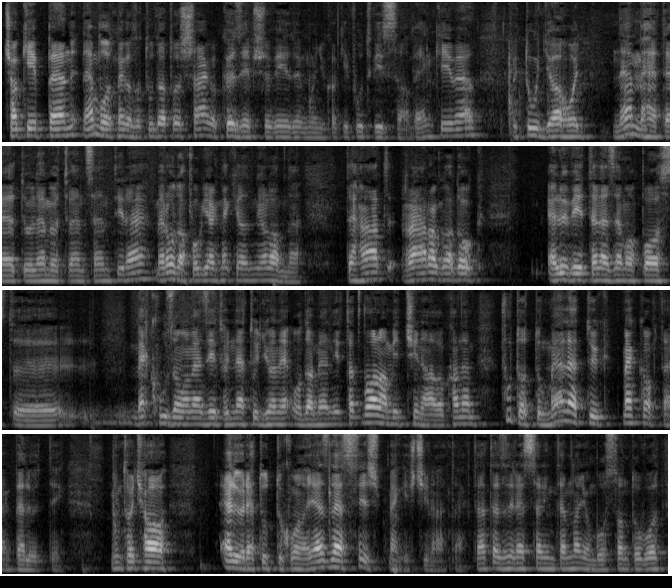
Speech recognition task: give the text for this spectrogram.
csak éppen nem volt meg az a tudatosság, a középső védőnk mondjuk, aki fut vissza a benkével, hogy tudja, hogy nem mehet el tőlem 50 centire, mert oda fogják neki adni a labdát. Tehát ráragadok, elővételezem a paszt, meghúzom a vezét, hogy ne tudjon oda menni, tehát valamit csinálok, hanem futottunk mellettük, megkapták, belőtték. Mint hogyha előre tudtuk volna, hogy ez lesz, és meg is csinálták. Tehát ezért ez szerintem nagyon bosszantó volt.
